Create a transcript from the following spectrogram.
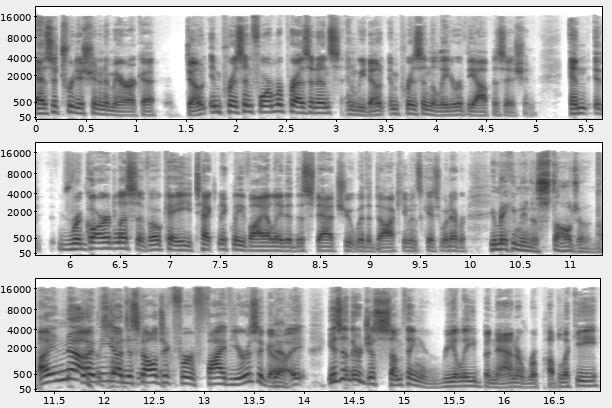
as a tradition in America, don't imprison former presidents and we don't imprison the leader of the opposition. And regardless of, okay, he technically violated the statute with a documents case or whatever. You're making me nostalgic. Mike. I know. I mean, yeah, nostalgic for five years ago. Yeah. Isn't there just something really banana republic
